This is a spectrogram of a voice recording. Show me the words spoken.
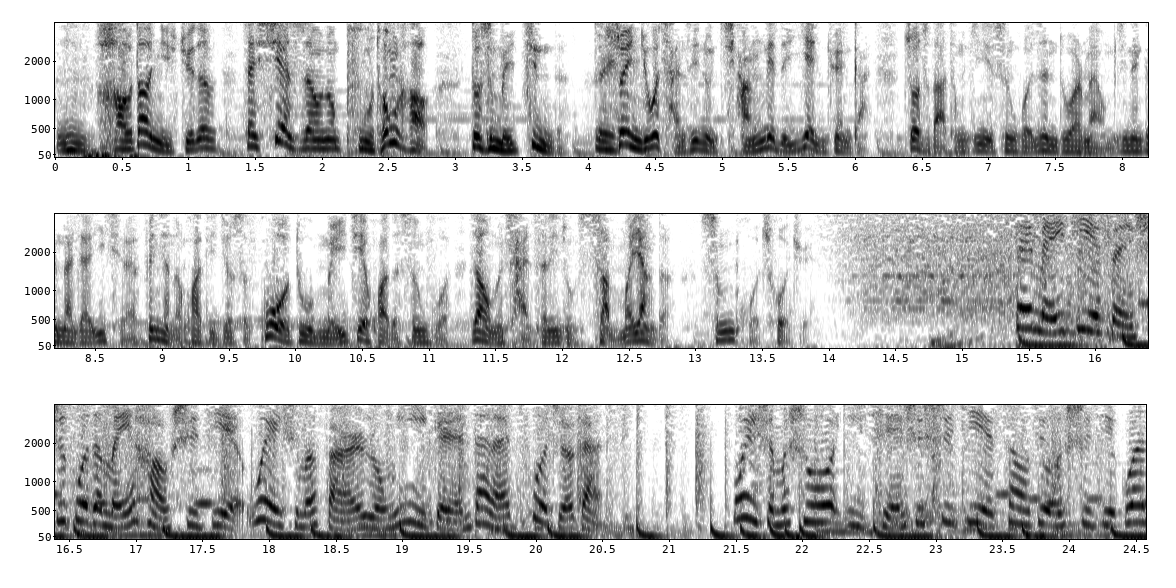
嗯，好到你觉得在现实当中普通好都是没劲的，对所以你就会产生一种强烈的厌倦感。作者打通经济生活任督二脉，我们今天跟大家一起来分享的话题就是过度媒介化的生活，让我们产生了一种什么样的生活错觉？被媒介粉饰过的美好世界，为什么反而容易给人带来挫折感？为什么说以前是世界造就了世界观，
